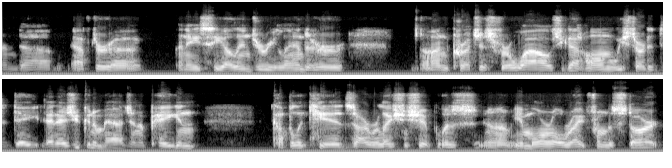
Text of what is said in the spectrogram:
and uh, after uh, an ACL injury landed her on crutches for a while, she got home and we started to date. And as you can imagine, a pagan couple of kids, our relationship was uh, immoral right from the start,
